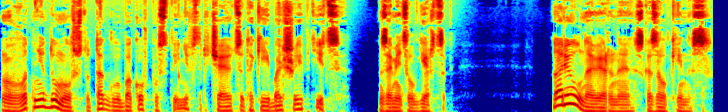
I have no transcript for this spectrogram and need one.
«Вот не думал, что так глубоко в пустыне встречаются такие большие птицы», — заметил герцог. «Орел, наверное», — сказал Кинес.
